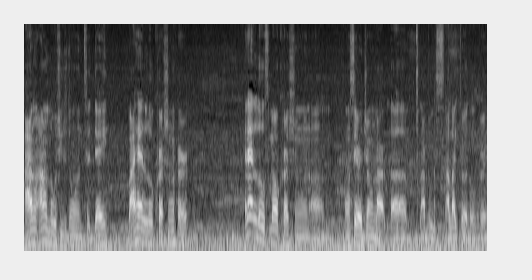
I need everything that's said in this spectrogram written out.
I don't I don't know what she's doing today, but I had a little crush on her, and I had a little small crush on um on Sarah Joan La, uh. I liked her a little bit.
